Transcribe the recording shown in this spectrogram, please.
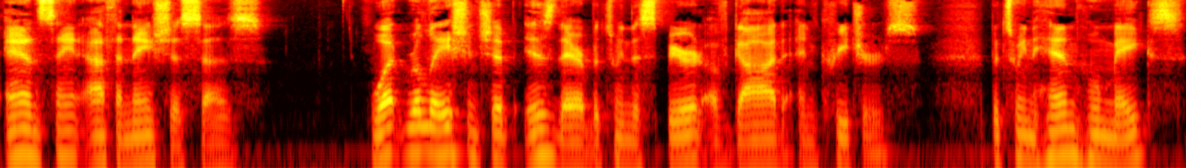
And St. Athanasius says, What relationship is there between the Spirit of God and creatures, between him who makes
